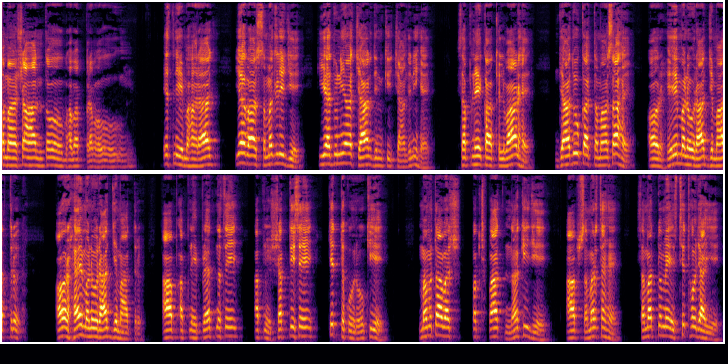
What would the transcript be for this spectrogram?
वीक्षात्मनात्मान समशांतो भव प्रभो। इसलिए महाराज, यह बात समझ लीजिए कि यह दुनिया चार दिन की चांदनी है, सपने का खिलवाड़ है, जादू का तमाशा है, और हे मनोराज्य मात्र, और है मनोराज्य मात्र, आप अपने प्रयत्न से, अपनी शक्ति से चित्त को रोकिए। ममतावश पक्षपात न कीजिए, आप समर्थ हैं, समत्व में स्थित हो जाइए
